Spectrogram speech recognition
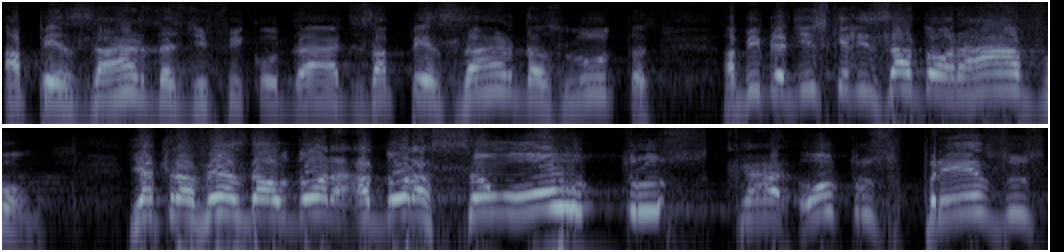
apesar das dificuldades, apesar das lutas? A Bíblia diz que eles adoravam, e através da adoração, outros, outros presos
